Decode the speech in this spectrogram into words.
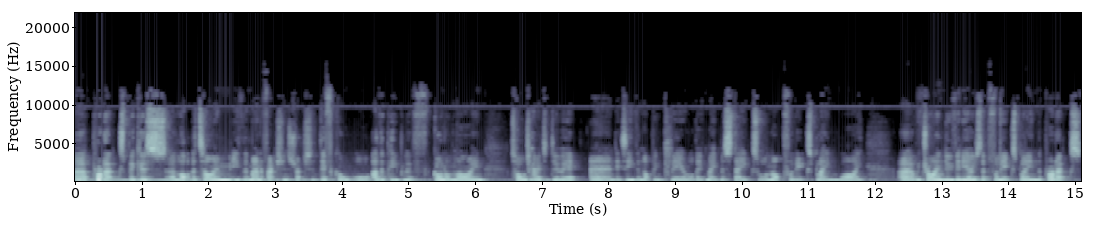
uh, products because a lot of the time either the manufacturing structures are difficult or other people have gone online, told you how to do it and it's either not been clear or they've made mistakes or not fully explained why. Uh, we try and do videos that fully explain the products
